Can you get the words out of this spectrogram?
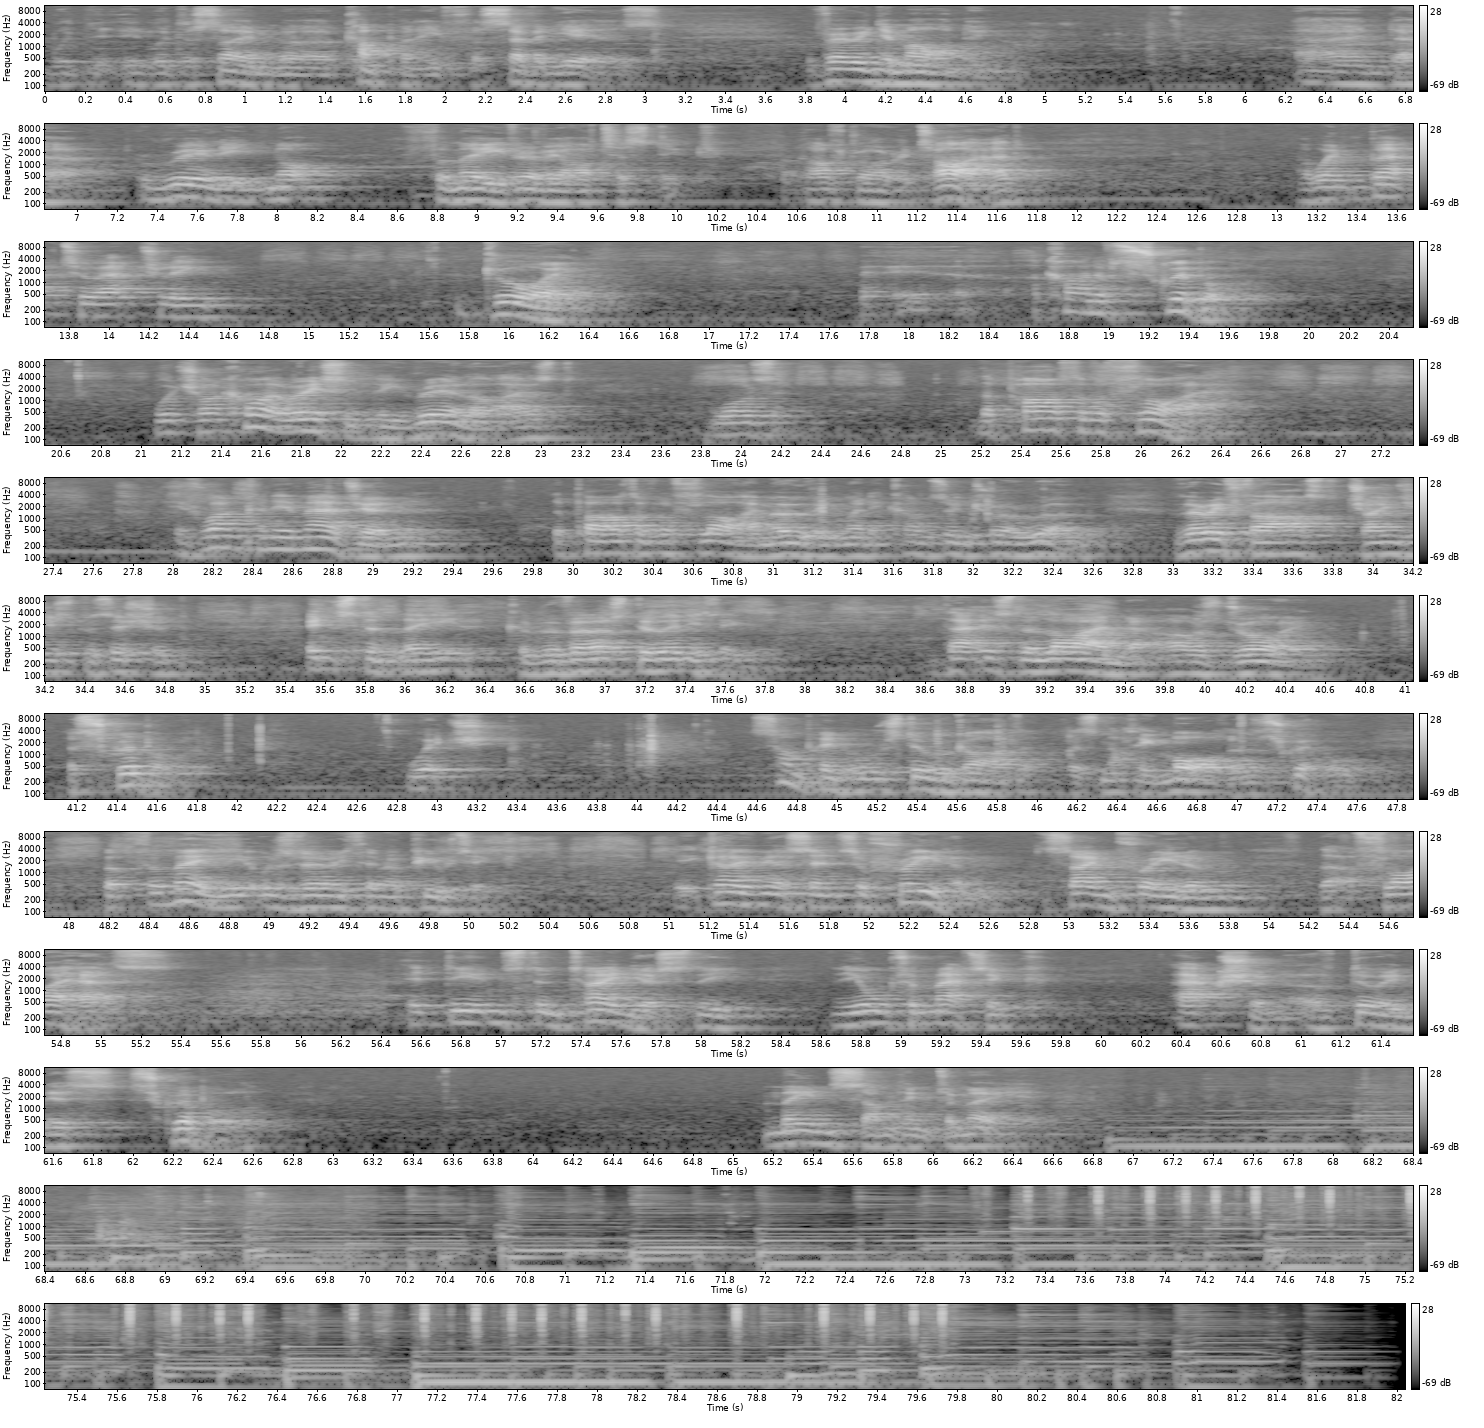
with, with the same uh, company for seven years, very demanding and uh, really not, for me, very artistic after I retired, I went back to actually drawing a kind of scribble, which I quite recently realised was the path of a fly. If one can imagine the path of a fly moving when it comes into a room, very fast, changes position, instantly, can reverse, do anything. That is the line that I was drawing, a scribble, which some people will still regard as nothing more than a scribble, but for me it was very therapeutic. It gave me a sense of freedom, the same freedom that a fly has. It, the instantaneous, the, the automatic action of doing this scribble means something to me.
